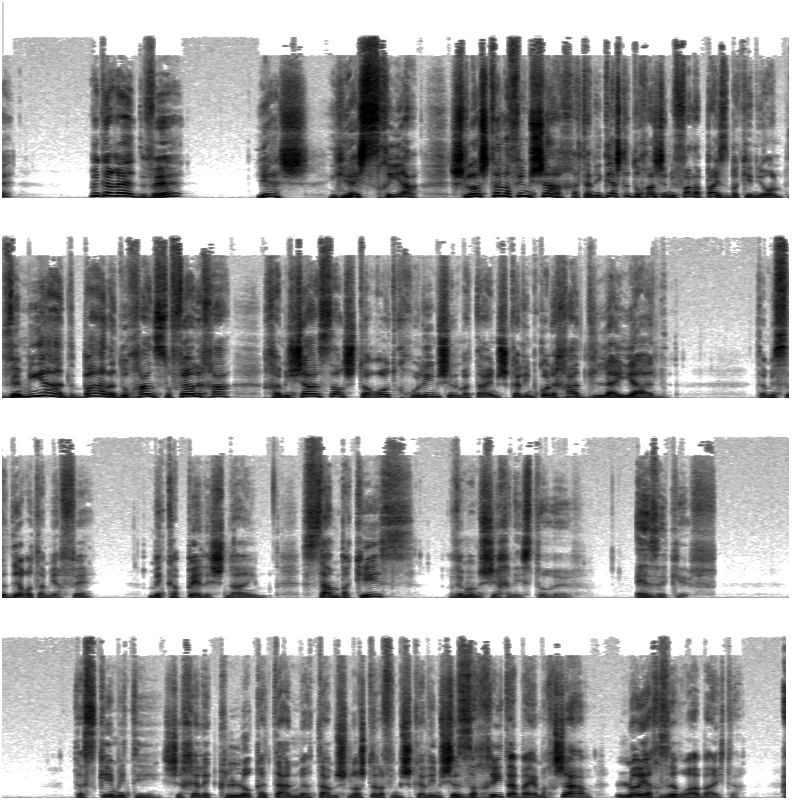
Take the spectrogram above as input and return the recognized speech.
מגרד, ויש, יש זכייה. שלושת אלפים ש"ח. אתה ניגש לדוכן של מפעל הפיס בקניון, ומיד בעל הדוכן סופר לך 15 שטרות כחולים של 200 שקלים כל אחד ליד. אתה מסדר אותם יפה, מקפל לשניים, שם בכיס וממשיך להסתובב. איזה כיף. תסכים איתי שחלק לא קטן מאותם 3,000 שקלים שזכית בהם עכשיו, לא יחזרו הביתה.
